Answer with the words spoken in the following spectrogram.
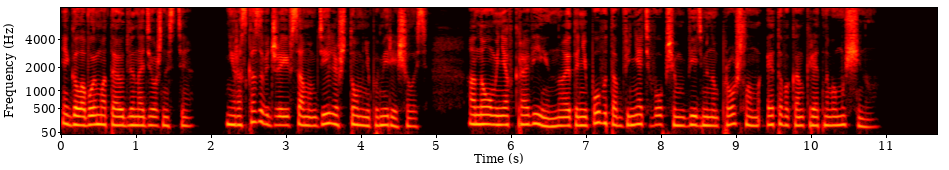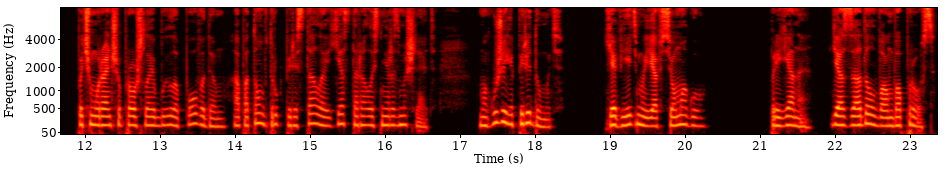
И головой мотаю для надежности. Не рассказывать же ей в самом деле, что мне померещилось. Оно у меня в крови, но это не повод обвинять в общем ведьмином прошлом этого конкретного мужчину. Почему раньше прошлое было поводом, а потом вдруг перестало, я старалась не размышлять. Могу же я передумать? Я ведьма, я все могу. Прияна, я задал вам вопрос.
